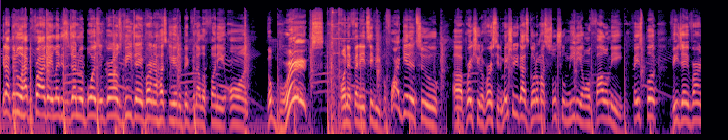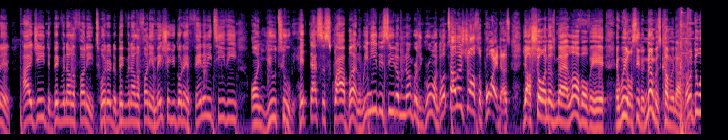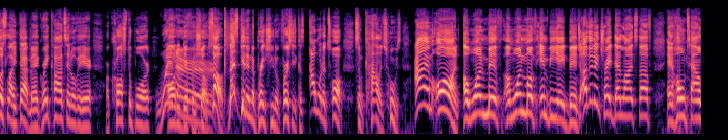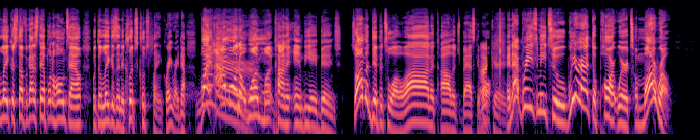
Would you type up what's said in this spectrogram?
Good afternoon, happy Friday, ladies and gentlemen, boys and girls. VJ Vernon Husky here, the Big Vanilla Funny on the breaks on Infanity TV. Before I get into uh, Breaks University, make sure you guys go to my social media and follow me Facebook, VJ Vernon, IG, The Big Vanilla Funny, Twitter, The Big Vanilla Funny, and make sure you go to Infanity TV on YouTube. Hit that subscribe button. We need to see them numbers growing. Don't tell us y'all supporting us. Y'all showing us mad love over here, and we don't see the numbers coming up. Don't do us like that, man. Great content over here across the board, Winner. all the different shows. So let's get into Breaks University because I want to talk some college hoops. I am on a one month, a one month NBA binge. Other than trade deadline stuff and hometown Lakers stuff, I got to stay up on the hometown with the Lakers and the Clips. Clips playing great right now. But Winner. I'm on a one month kind of NBA binge. So I'm gonna dip into a lot of college basketball. Okay. And that brings me to we're at the part where tomorrow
